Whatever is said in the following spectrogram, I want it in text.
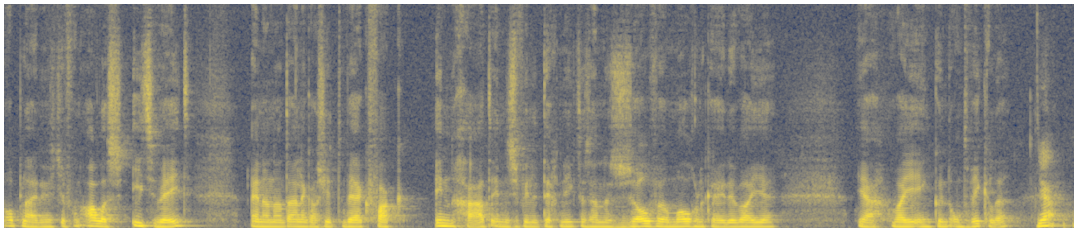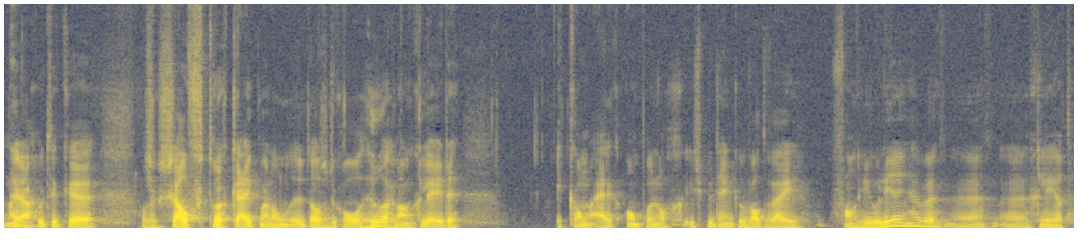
opleiding. Dat je van alles iets weet. En dan uiteindelijk als je het werkvak ingaat in de civiele techniek, dan zijn er zoveel mogelijkheden waar je, ja, waar je in kunt ontwikkelen. Ja, nou ja, goed. Ik, uh, als ik zelf terugkijk, maar dan, dat is natuurlijk al heel erg lang geleden. Ik kan me eigenlijk amper nog iets bedenken wat wij van riolering hebben uh, uh, geleerd.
